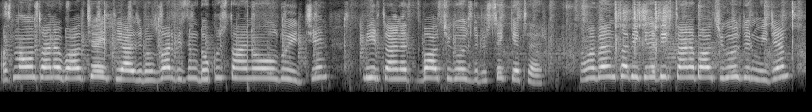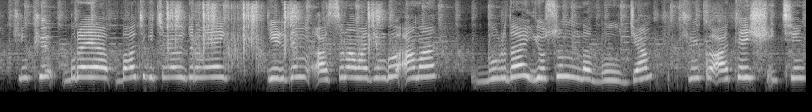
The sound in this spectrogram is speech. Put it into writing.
Aslında 10 tane balçaya ihtiyacımız var. Bizim 9 tane olduğu için bir tane balçık öldürürsek yeter. Ama ben tabii ki de bir tane balçık öldürmeyeceğim. Çünkü buraya balçık için öldürmeye girdim. Asıl amacım bu ama burada yosun da bulacağım. Çünkü ateş için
